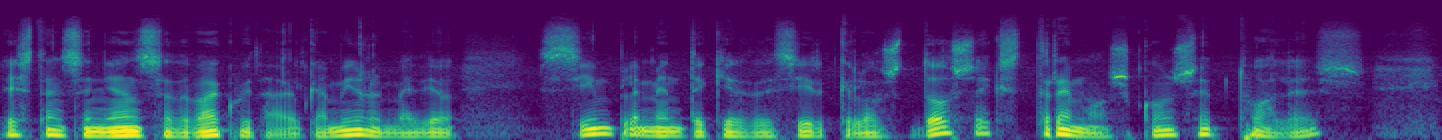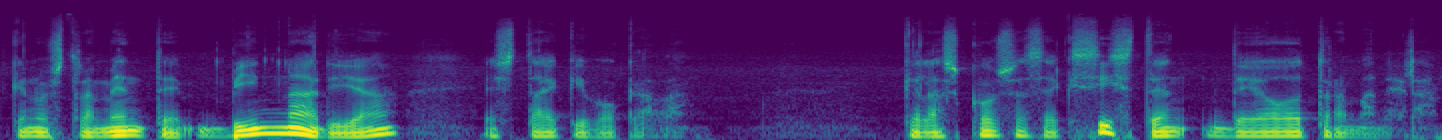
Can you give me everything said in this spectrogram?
esta enseñanza de vacuidad, el camino del medio, simplemente quiere decir que los dos extremos conceptuales, que nuestra mente binaria está equivocada, que las cosas existen de otra manera,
